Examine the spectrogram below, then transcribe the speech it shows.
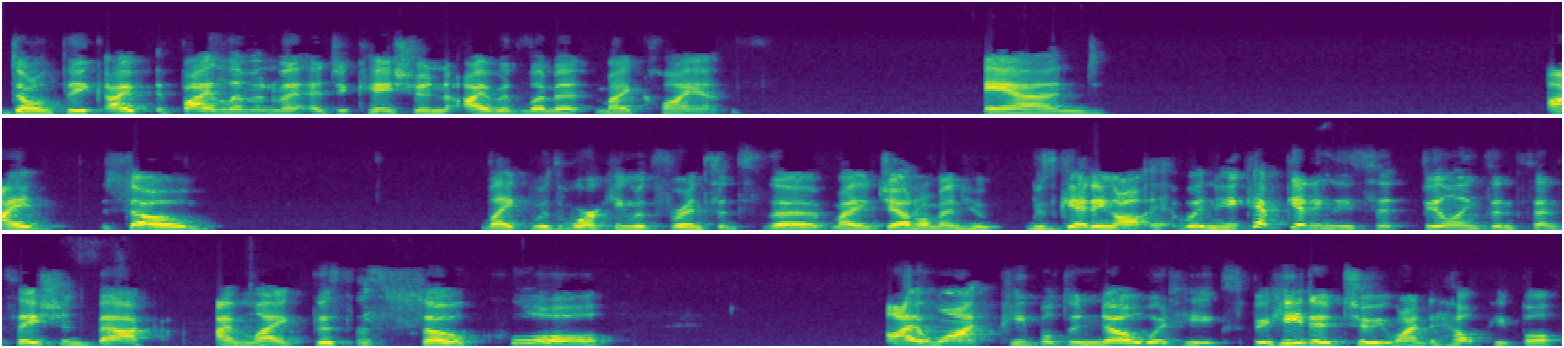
don't think I if I limit my education, I would limit my clients. And I so like with working with for instance the my gentleman who was getting all when he kept getting these feelings and sensations back i'm like this is so cool. I want people to know what he experienced he did too. He wanted to help people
